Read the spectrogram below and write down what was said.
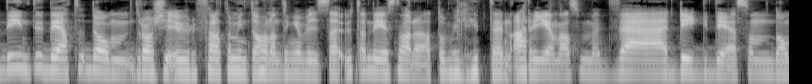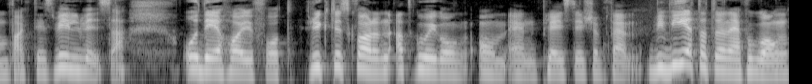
Det är inte det att de drar sig ur för att de inte har någonting att visa, utan det är snarare att de vill hitta en arena som är värdig det som de faktiskt vill visa. Och det har ju fått rykteskvarnen att gå igång om en Playstation 5. Vi vet att den är på gång,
